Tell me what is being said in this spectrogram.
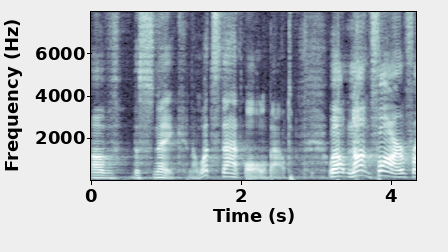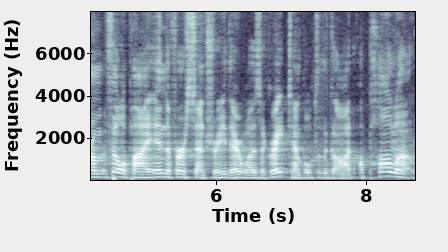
of the snake. Now, what's that all about? Well, not far from Philippi in the first century, there was a great temple to the god Apollo.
